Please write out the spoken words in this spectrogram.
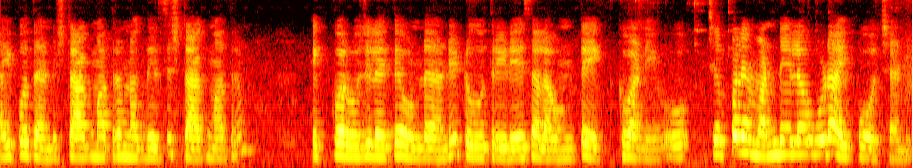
అయిపోతాయండి. స్టాక్ మాత్రం నాకు తెలిసి స్టాక్ మాత్రం ఎక్కువ రోజులైతే ఉండదండి. టూ త్రీ డేస్ అలా ఉంటే ఎక్కువ అండి. ఓ చెప్పలేం. వన్ డేలో కూడా అయిపోవచ్చండి.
